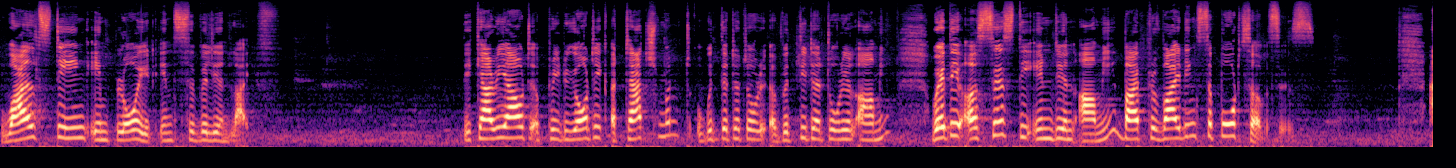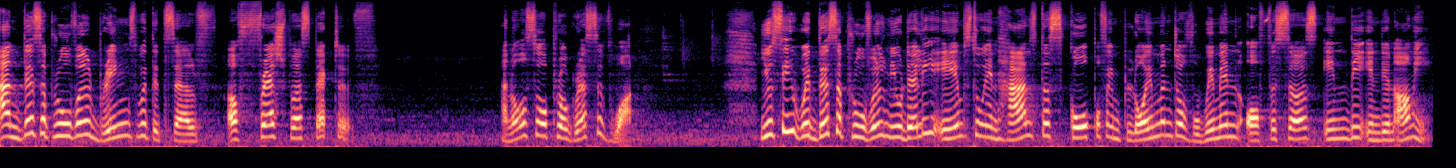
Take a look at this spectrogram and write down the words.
while staying employed in civilian life. They carry out a periodic attachment with the, with the Territorial Army, where they assist the Indian Army by providing support services. And this approval brings with itself a fresh perspective and also a progressive one. You see, with this approval, New Delhi aims to enhance the scope of employment of women officers in the Indian Army.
